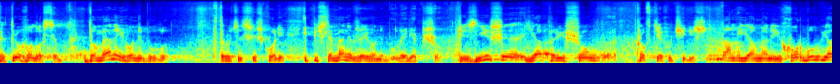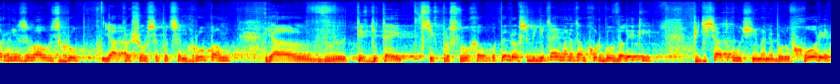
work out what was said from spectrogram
е, трьохголоссям. До мене його не було. В Тарутинській школі, і після мене вже його не було, як я пішов. Пізніше я перейшов профтехучилище. Там і я в мене і хор був, я організував з груп. Я пройшовся по цим групам, я тих дітей всіх прослухав. Вибрав собі дітей, у мене там хор був великий, 50 учнів в мене було в хорі.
